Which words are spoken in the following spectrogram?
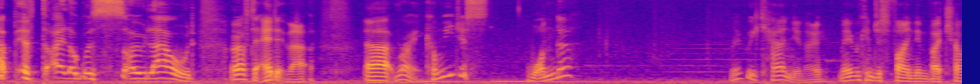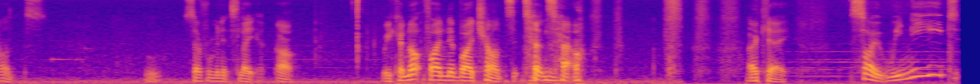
That bit of dialogue was so loud. I'll have to edit that. Uh, right, can we just wander? Maybe we can, you know. Maybe we can just find him by chance. Ooh, several minutes later. Oh. We cannot find him by chance, it turns out. okay. So, we need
